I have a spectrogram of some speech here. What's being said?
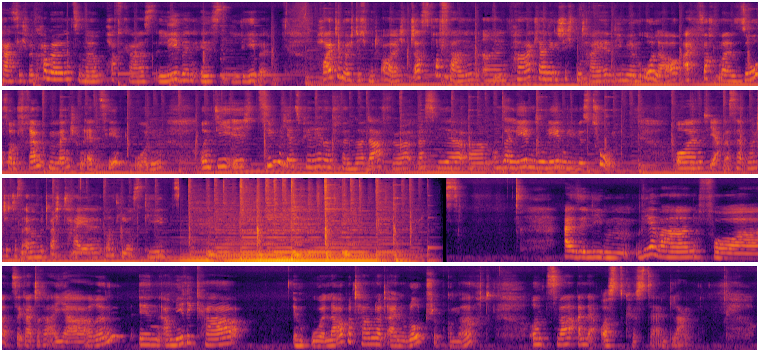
herzlich willkommen zu meinem Podcast Leben ist Leben. Heute möchte ich mit euch just for fun ein paar kleine Geschichten teilen, die mir im Urlaub einfach mal so von fremden Menschen erzählt wurden und die ich ziemlich inspirierend finde dafür, dass wir ähm, unser Leben so leben, wie wir es tun. Und ja, deshalb möchte ich das einmal mit euch teilen und los geht's. Also ihr Lieben, wir waren vor circa drei Jahren in Amerika im Urlaub und haben dort einen Roadtrip gemacht und zwar an der Ostküste entlang.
